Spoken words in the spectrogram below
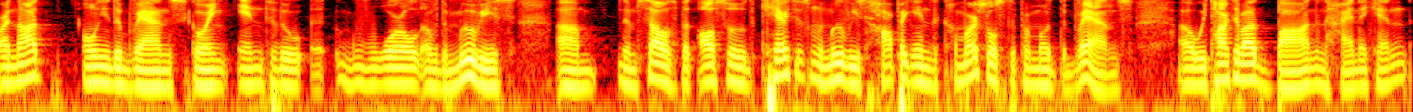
are not only the brands going into the uh, world of the movies um, themselves, but also characters from the movies hopping into commercials to promote the brands. Uh, we talked about Bond and Heineken.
